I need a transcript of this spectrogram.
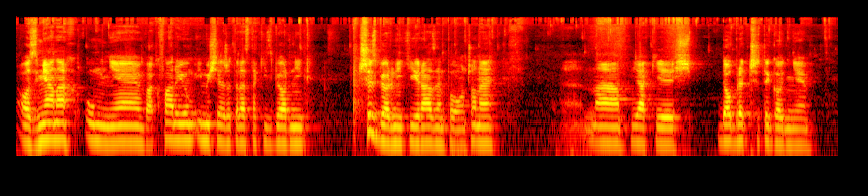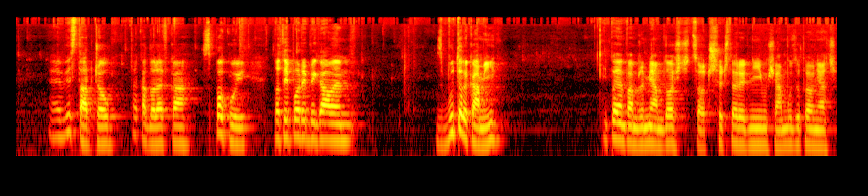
o zmianach u mnie w akwarium i myślę, że teraz taki zbiornik, trzy zbiorniki razem połączone na jakieś dobre trzy tygodnie wystarczą. Taka dolewka, spokój. Do tej pory biegałem z butelkami i powiem Wam, że miałem dość co 3-4 dni, musiałem uzupełniać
